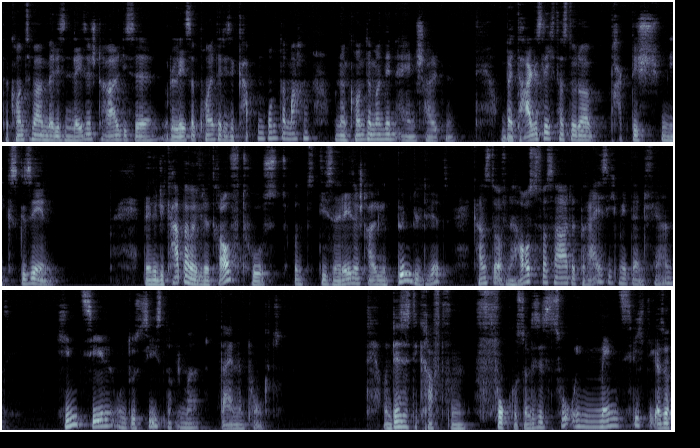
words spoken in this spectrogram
da konnte man bei diesem Laserstrahl diese, oder Laserpointer diese Kappen runter machen und dann konnte man den einschalten. Und bei Tageslicht hast du da praktisch nichts gesehen. Wenn du die Kappe aber wieder drauf tust und dieser Laserstrahl gebündelt wird, kannst du auf eine Hausfassade 30 Meter entfernt hinzählen und du siehst noch immer deinen Punkt. Und das ist die Kraft von Fokus und das ist so immens wichtig. Also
